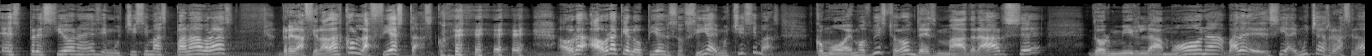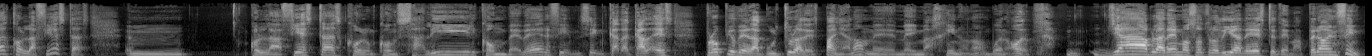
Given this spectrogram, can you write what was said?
expresiones y muchísimas palabras relacionadas con las fiestas. ahora, ahora que lo pienso, sí, hay muchísimas. Como hemos visto, ¿no? Desmadrarse, dormir la mona, ¿vale? Sí, hay muchas relacionadas con las fiestas. Mm, con las fiestas, con, salir, con beber, en fin, sí, cada, cada, es propio de la cultura de España, ¿no? Me, me imagino, ¿no? Bueno, ya hablaremos otro día de este tema, pero en fin,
